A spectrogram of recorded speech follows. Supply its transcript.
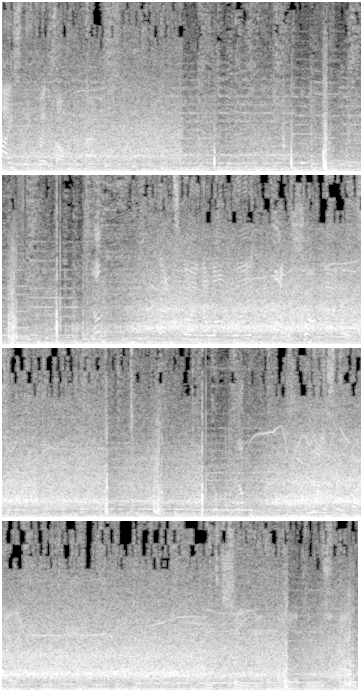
Nicely clipped off the pads. That's going a long way. What a shot that is. Nicely played. Need to see how the bowler can respond.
